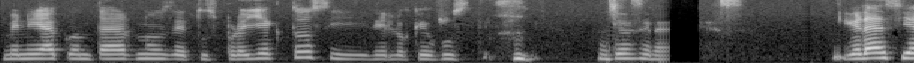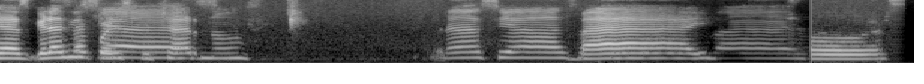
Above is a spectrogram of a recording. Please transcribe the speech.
venir a contarnos de tus proyectos y de lo que gustes. Muchas gracias. Gracias, gracias, por escucharnos. Gracias. Bye. Bye.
